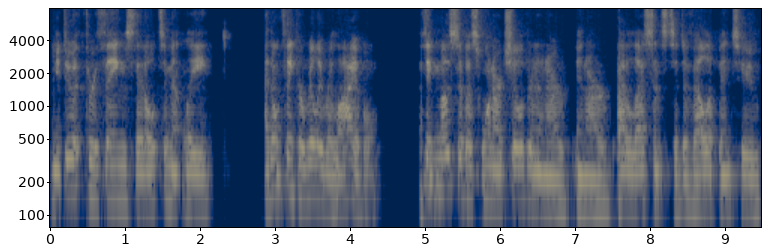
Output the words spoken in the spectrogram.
you do it through things that ultimately i don't think are really reliable. I think most of us want our children and our and our adolescents to develop into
